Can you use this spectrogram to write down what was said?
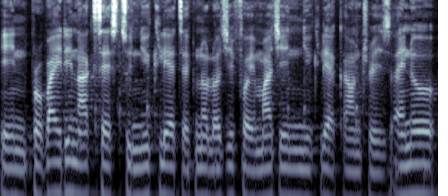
in providing access to nuclear technology for emerging nuclear countries? I know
